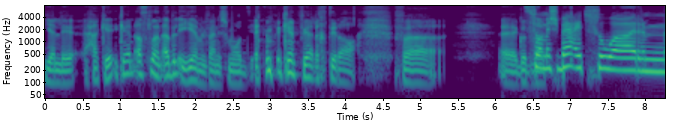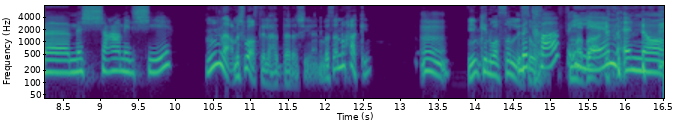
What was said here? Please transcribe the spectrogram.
يلي حكي كان أصلا قبل أيام ال vanish mode يعني ما كان فيها الاختراع. ف good so مش باعت صور مش عامل شيء لا مش واصلة لهالدرجة يعني بس إنه حكي. امم يمكن وصل لي. بتخاف. أيام إنه.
